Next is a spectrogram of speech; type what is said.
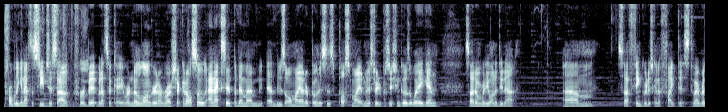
Probably gonna have to siege this out for a bit, but that's okay. We're no longer in a rush. I could also annex it, but then I lose all my other bonuses. Plus my administrative position goes away again. So I don't really want to do that. Um, so I think we're just gonna fight this. Do I ever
